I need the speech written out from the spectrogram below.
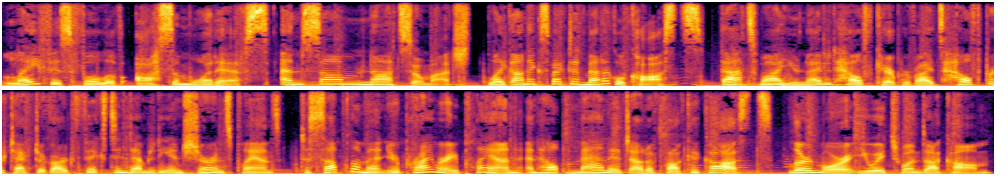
Life is full of awesome what ifs, and some not so much, like unexpected medical costs. That's why United Healthcare provides Health Protector Guard fixed indemnity insurance plans to supplement your primary plan and help manage out of pocket costs. Learn more at uh1.com.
